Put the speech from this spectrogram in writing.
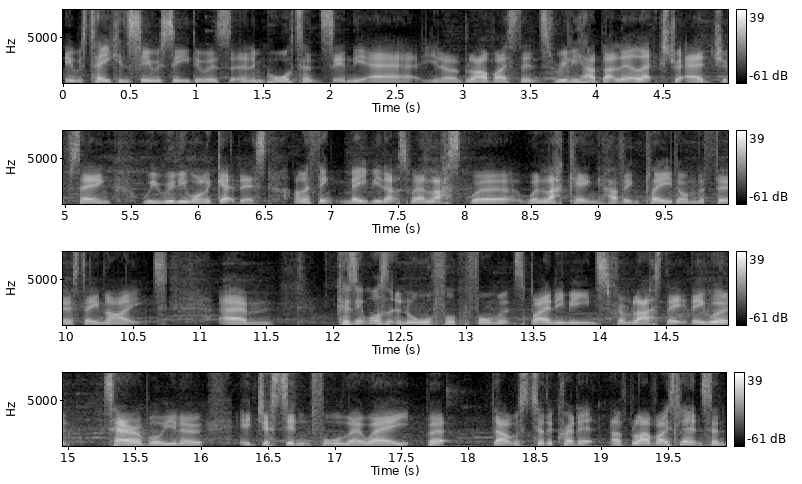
it was taken seriously. There was an importance in the air. You know, Blau-Weiß really had that little extra edge of saying we really want to get this. And I think maybe that's where Lask were were lacking, having played on the Thursday night. Um, because it wasn't an awful performance by any means from Lask. They, they weren't terrible, you know, it just didn't fall their way. But that was to the credit of Blau-Weiß Linz. And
